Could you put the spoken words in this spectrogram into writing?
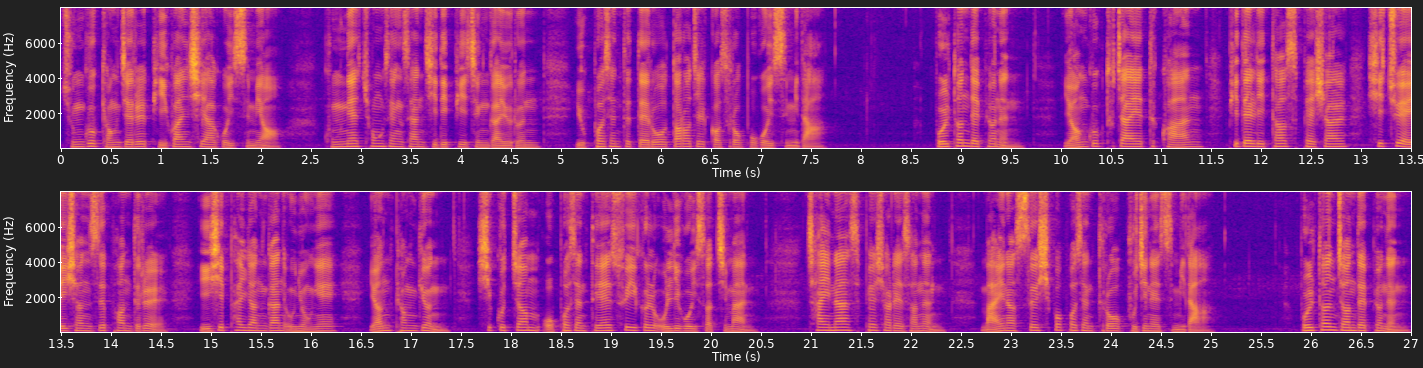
중국 경제를 비관시하고 있으며 국내 총생산 GDP 증가율은 6%대로 떨어질 것으로 보고 있습니다. 볼턴 대표는 영국 투자에 특화한 피델리티 스페셜 시츄에이션스 펀드를 28년간 운용해 연평균 19.5%의 수익을 올리고 있었지만 차이나 스페셜에서는 마이너스 15%로 부진했습니다. 볼턴 전 대표는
